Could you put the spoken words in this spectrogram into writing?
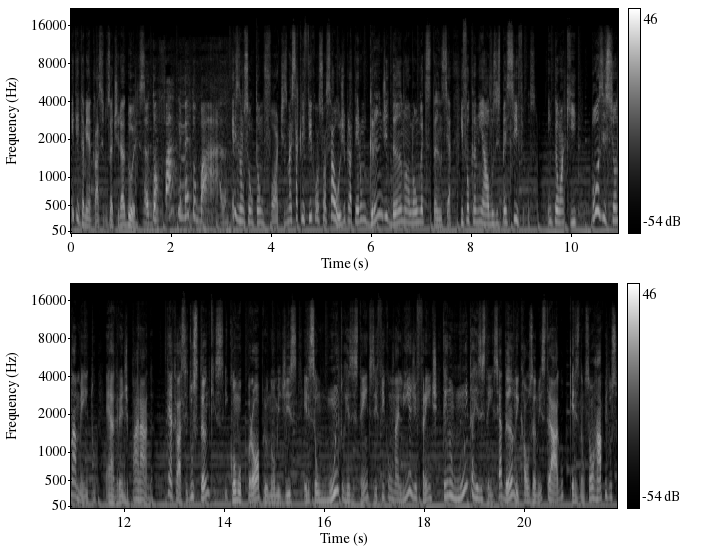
E tem também a classe dos atiradores. Eu tô faca e meto bala. Eles não são tão fortes, mas sacrificam a sua saúde para ter um grande dano a longa distância e focando em alvos específicos. Então aqui, posicionamento é a grande parada. Tem a classe dos tanques, e como o próprio nome diz, eles são muito resistentes e ficam na linha de frente, tendo muita resistência a dano e causando estrago. Eles não são rápidos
